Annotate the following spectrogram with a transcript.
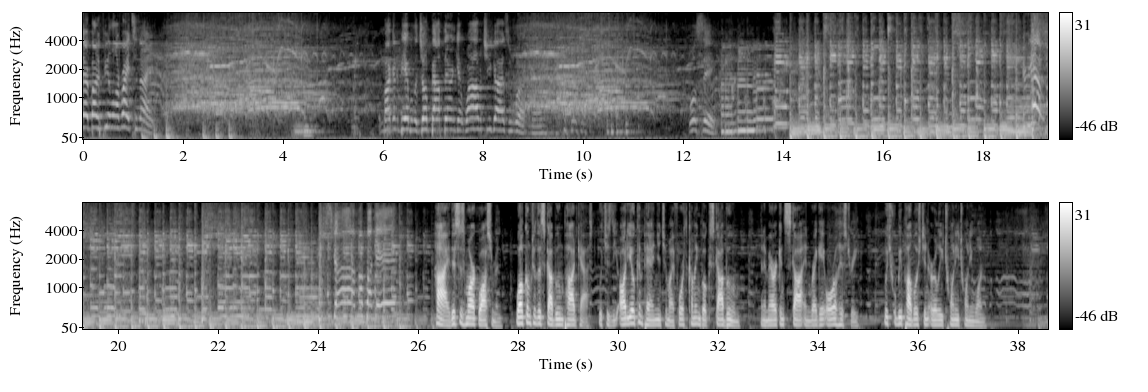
Everybody feeling all right tonight? Am I going to be able to jump out there and get wild with you guys or what, man? we'll see. Here we go. Hi, this is Mark Wasserman. Welcome to the Ska Boom Podcast, which is the audio companion to my forthcoming book, Ska Boom An American Ska and Reggae Oral History, which will be published in early 2021.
